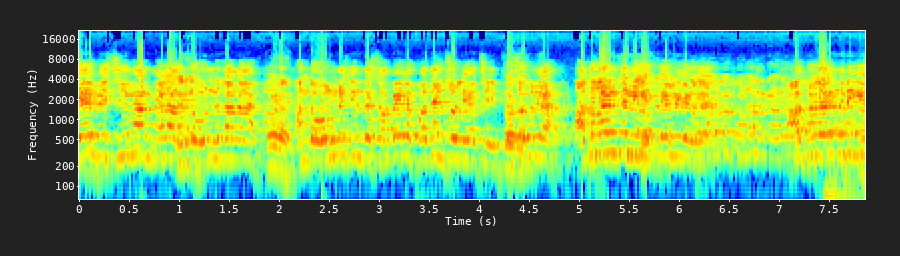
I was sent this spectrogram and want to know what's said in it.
கேள்வி சீமான் மேல அந்த ஒண்ணு தானே? அந்த ஒண்ணுக்கு இந்த சபையில பதில் சொல்லியாச்சு. இப்ப சொல்லுங்க. அதுல இருந்து நீங்க கேள்வி கேளுங்க. அதுல இருந்து நீங்க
